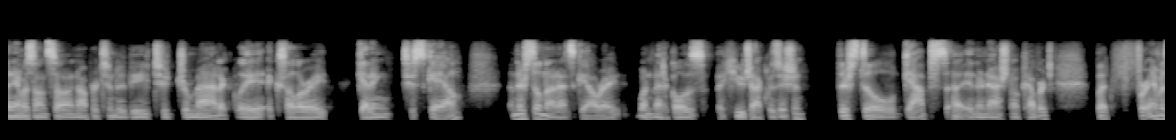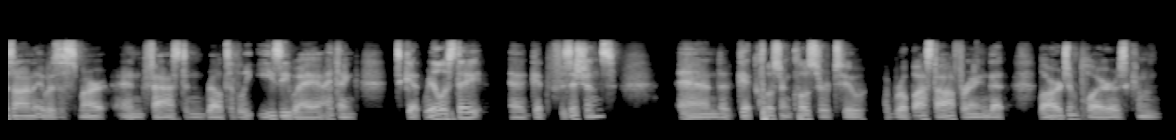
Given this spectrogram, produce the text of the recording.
that Amazon saw an opportunity to dramatically accelerate getting to scale. And they're still not at scale, right? One Medical is a huge acquisition. There's still gaps uh, in their national coverage. But for Amazon, it was a smart and fast and relatively easy way, I think, to get real estate, uh, get physicians, and get closer and closer to a robust offering that large employers can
